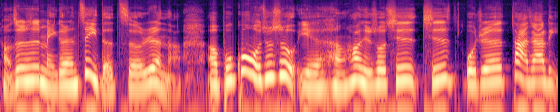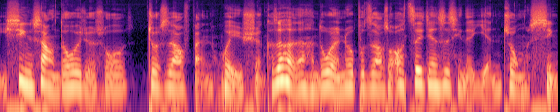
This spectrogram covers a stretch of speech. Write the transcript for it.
好，这是每个人自己的责任啊。呃，不过我就是也很好奇，说其实其实我觉得大家理性上都会觉得说。就是要反贿选，可是可能很多人就不知道说哦这件事情的严重性。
